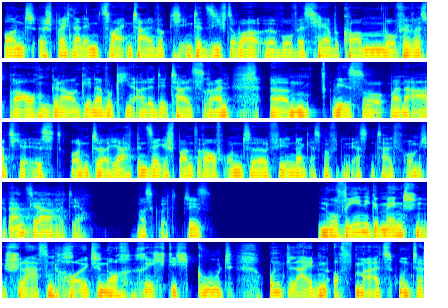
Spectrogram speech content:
und äh, sprechen dann im zweiten Teil wirklich intensiv darüber, äh, wo wir es herbekommen, wofür wir es brauchen, genau, und gehen da wirklich in alle Details rein, ähm, wie es so meine Art hier ist. Und äh, ja, ich bin sehr gespannt drauf und äh, vielen Dank erstmal für den ersten Teil. Ich freue mich auf Danke, den zweiten ja. mit dir. Mach's gut. Tschüss. Nur wenige Menschen schlafen heute noch richtig gut und leiden oftmals unter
